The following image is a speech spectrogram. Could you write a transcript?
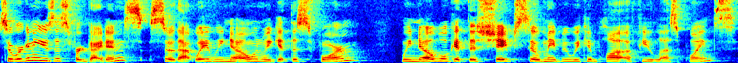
So we're gonna use this for guidance, so that way we know when we get this form, we know we'll get this shape, so maybe we can plot a few less points,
